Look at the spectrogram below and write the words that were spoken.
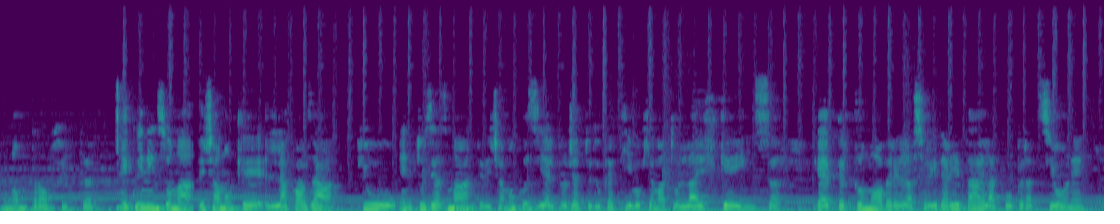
non profit. E quindi insomma diciamo che la cosa più entusiasmante, diciamo così, è il progetto educativo chiamato Life Games, che è per promuovere la solidarietà e la cooperazione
